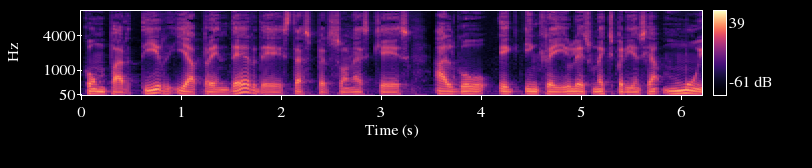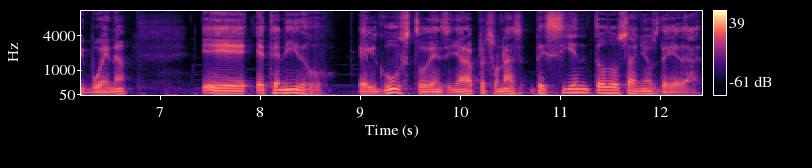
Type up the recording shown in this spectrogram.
compartir y aprender de estas personas, que es algo eh, increíble, es una experiencia muy buena. Eh, he tenido el gusto de enseñar a personas de 102 años de edad.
